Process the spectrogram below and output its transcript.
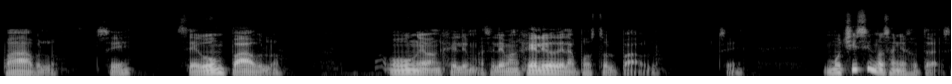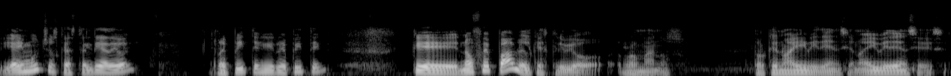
Pablo, ¿sí? Según Pablo. Un evangelio más, el Evangelio del apóstol Pablo, ¿sí? muchísimos años atrás. Y hay muchos que hasta el día de hoy repiten y repiten que no fue Pablo el que escribió Romanos, porque no hay evidencia, no hay evidencia, dicen.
